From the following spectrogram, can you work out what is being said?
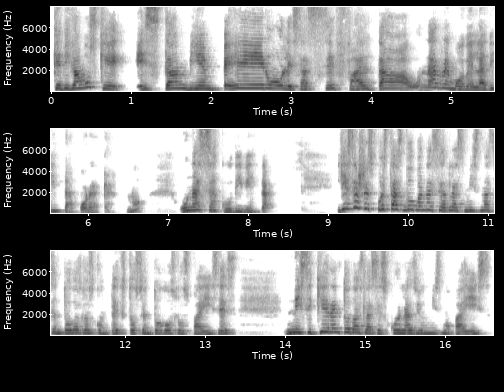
que digamos que están bien, pero les hace falta una remodeladita por acá, ¿no? Una sacudidita. Y esas respuestas no van a ser las mismas en todos los contextos, en todos los países, ni siquiera en todas las escuelas de un mismo país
